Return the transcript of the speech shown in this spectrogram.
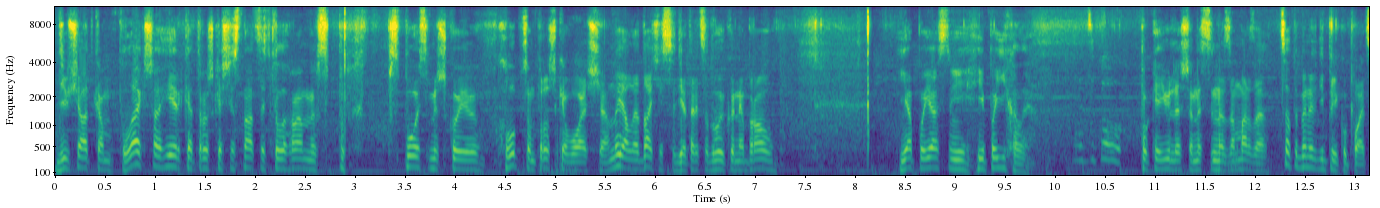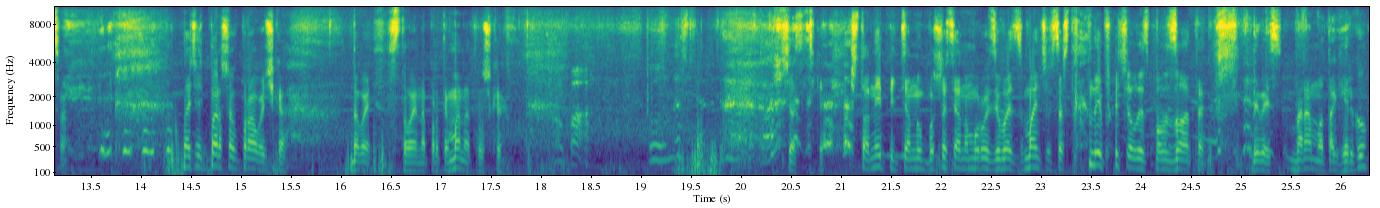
Дівчаткам легша гірка, трошки 16 кг з, посмішкою, хлопцям трошки важче. Ну я ледачі сидя 32 не брав. Я пояснюю і поїхали. Let's go. Поки Юля ще не сильно замерзла, це тобі не в Дніпрі купатися. Значить, перша вправочка. Давай, ставай напроти мене трошки. Опа. Головне, що я не знаю. Щас штани підтягну, бо щось я на морозі весь зменшився, штани почали сповзати. Дивись, беремо так гірку.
